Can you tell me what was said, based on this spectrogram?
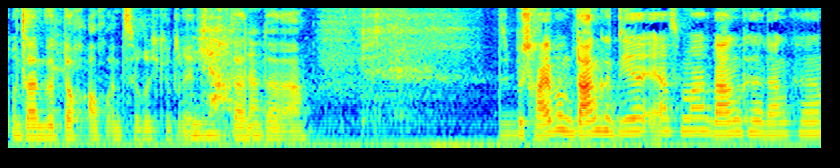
und dann wird doch auch in Zürich gedreht. Ja, da, da- da, Beschreibung, danke dir erstmal. Danke, danke.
